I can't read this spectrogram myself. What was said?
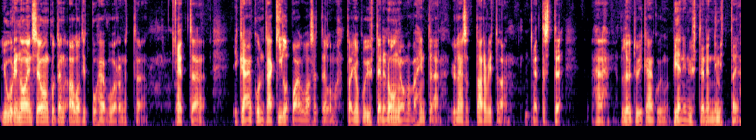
juuri noin se on, kuten aloitit puheenvuoron, että, että ikään kuin tämä kilpailuasetelma tai joku yhteinen ongelma vähintään yleensä tarvitaan, että sitten äh, löytyy ikään kuin pienin yhteinen nimittäjä.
